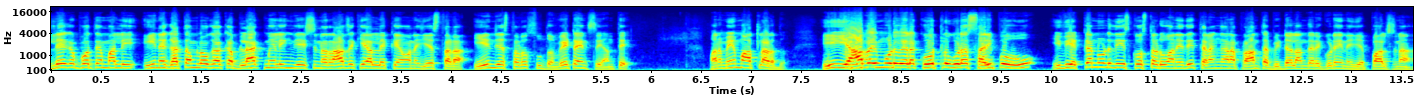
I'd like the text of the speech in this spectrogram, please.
లేకపోతే మళ్ళీ ఈయన గతంలో గాక బ్లాక్ మెయిలింగ్ చేసిన రాజకీయాల లెక్క ఏమైనా చేస్తాడా? ఏం చేస్తాడో చూద్దాం. వెయిట్ అండ్ సీ అంతే. మనం ఏం మాట్లాడదు. ఈ యాభై మూడు వేల కోట్లు కూడా సరిపోవు. ఇవి ఎక్కడి నుండి తీసుకొస్తాడు అనేది తెలంగాణ ప్రాంత బిడ్డలందరికీ కూడా నేను చెప్పాల్సిన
